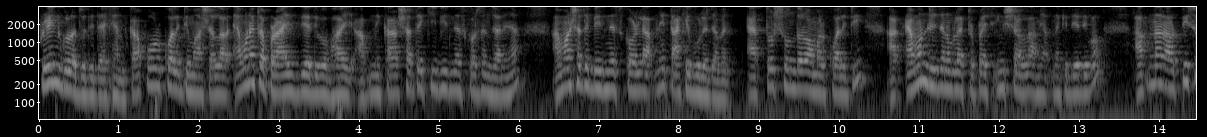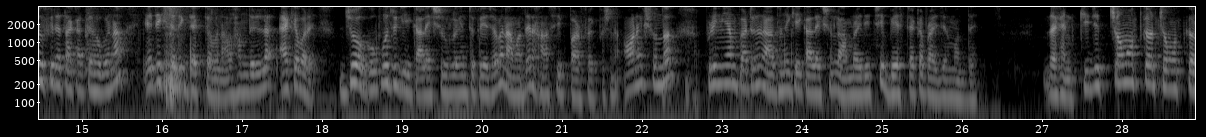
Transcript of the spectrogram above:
প্রিন্টগুলো যদি দেখেন, কাপড় কোয়ালিটি মাশাল্লাহ এমন একটা প্রাইস দিয়ে দিব ভাই, আপনি কার সাথে কি বিজনেস করছেন জানি না। আমার সাথে বিজনেস করলে আপনি তাকে ভুলে যাবেন। এত সুন্দর আমার কোয়ালিটি আর এমন রিজনেবল একটা প্রাইস ইনশাল্লাহ আমি আপনাকে দিয়ে দিব। আপনার আর পিছু ফিরে তাকাতে হবে না, এদিক সেদিক দেখতে হবে না। আলহামদুলিল্লাহ, একেবারে যোগ উপযোগী কালেকশনগুলো কিন্তু পেয়ে যাবেন আমাদের হাসি পারফেক্ট ফ্যাশনে। অনেক সুন্দর প্রিমিয়াম প্যাটার্নের আধুনিক এই কালেকশনগুলো আমরাই দিচ্ছি বেস্ট একটা প্রাইজের মধ্যে। দেখেন কি যে চমৎকার চমৎকার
